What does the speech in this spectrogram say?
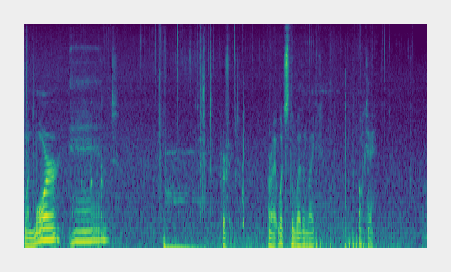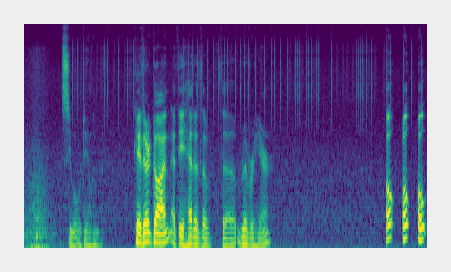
one more. And... Perfect. Alright, what's the weather like? Okay. Let's see what we're dealing with. Okay, they're gone at the head of the, the river here. Oh, oh, oh.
